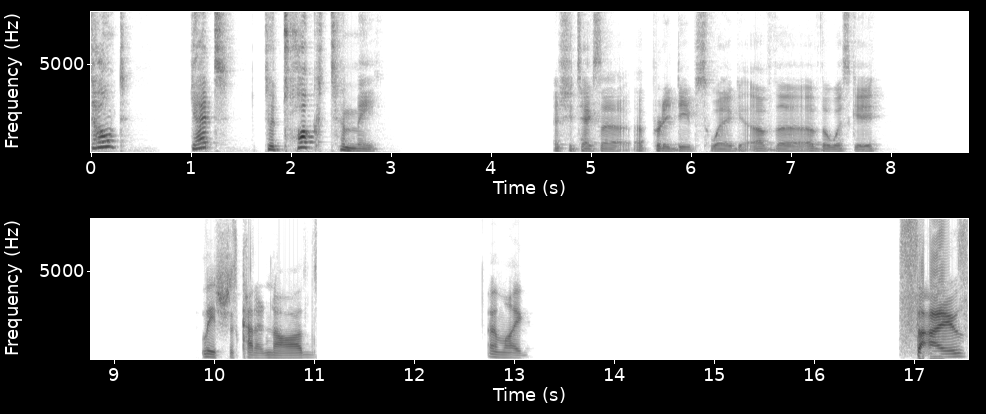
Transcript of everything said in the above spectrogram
don't get to talk to me. And she takes a, a pretty deep swig of the of the whiskey. Leech just kind of nods and like sighs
